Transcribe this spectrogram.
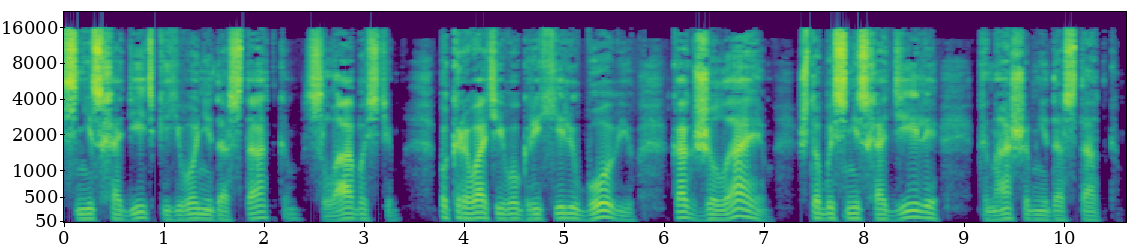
снисходить к его недостаткам, слабостям, покрывать его грехи любовью, как желаем, чтобы снисходили к нашим недостаткам.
